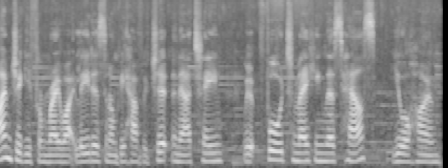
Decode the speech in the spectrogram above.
I'm Jiggy from Ray White Leaders and on behalf of Jit and our team, we look forward to making this house your home.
